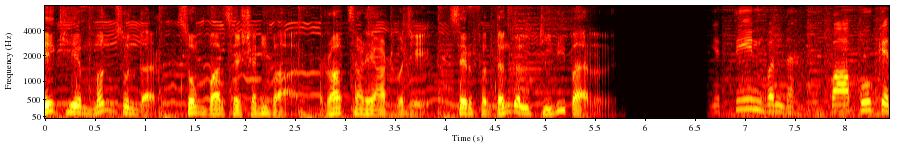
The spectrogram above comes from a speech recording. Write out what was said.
देखिए मन सुंदर सोमवार से शनिवार रात साढ़े आठ बजे सिर्फ़ दंगल टीवी पर। ये तीन बंधन बापू के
